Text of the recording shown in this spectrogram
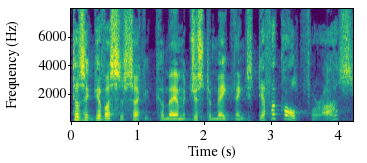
doesn't give us the second commandment just to make things difficult for us.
